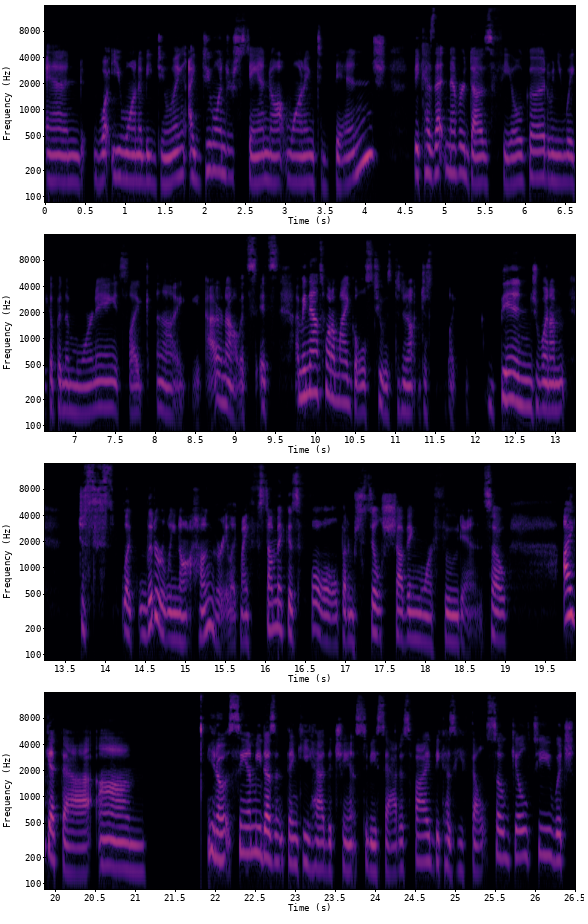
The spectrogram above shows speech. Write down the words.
and what you want to be doing. I do understand not wanting to binge because that never does feel good when you wake up in the morning. It's like uh, I don't know. It's it's. I mean, that's one of my goals too is to not just like binge when I'm just like literally not hungry. Like my stomach is full, but I'm still shoving more food in. So I get that. Um, you know, Sami doesn't think he had the chance to be satisfied because he felt so guilty, which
